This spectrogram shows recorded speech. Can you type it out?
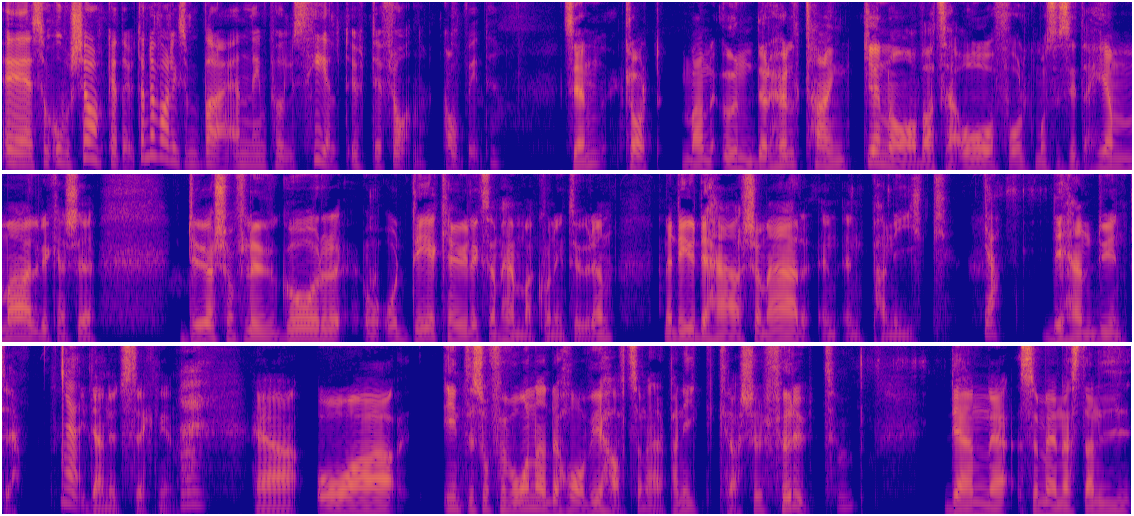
eh, som orsakade utan det var liksom bara en impuls helt utifrån covid. Sen klart, man underhöll tanken av att så här, Åh, folk måste sitta hemma eller vi kanske dör som flugor och, och det kan ju liksom hämma konjunkturen. Men det är ju det här som är en, en panik. Ja. Det händer ju inte Nej. i den utsträckningen. Ja, och inte så förvånande har vi haft såna här panikkrascher förut. Mm. Den eh, som är nästan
